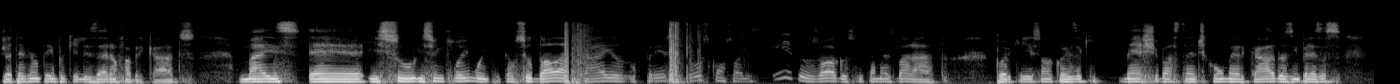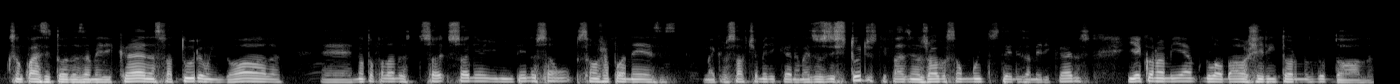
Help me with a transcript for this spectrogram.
Já teve um tempo que eles eram fabricados, mas é, isso, isso influi muito. Então, se o dólar cai, o preço dos consoles e dos jogos fica mais barato, porque isso é uma coisa que mexe bastante com o mercado. As empresas são quase todas americanas, faturam em dólar. É, não estou falando Sony e Nintendo são, são japonesas, Microsoft americana, mas os estúdios que fazem os jogos são muitos deles americanos e a economia global gira em torno do dólar.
